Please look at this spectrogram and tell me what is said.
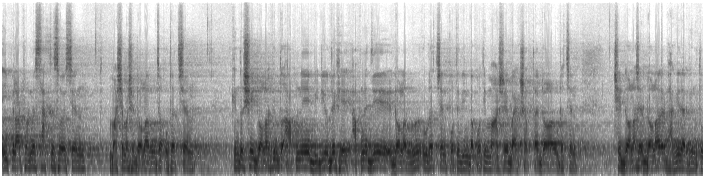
এই প্ল্যাটফর্মে সাকসেস হয়েছেন, মাসে মাসে ডলার উঠা উঠাচ্ছেন কিন্তু সেই ডলার কিন্তু আপনি ভিডিও দেখে আপনি যে ডলার উঠাচ্ছেন প্রতিদিন বা প্রতি মাসে বা এক সপ্তাহে ডলার উঠাচ্ছেন সেই ডলারের ডলারের ভাগিদার কিন্তু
